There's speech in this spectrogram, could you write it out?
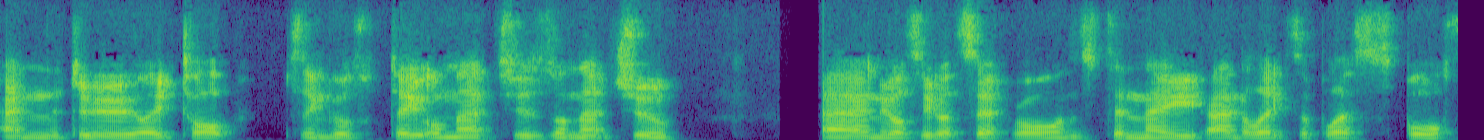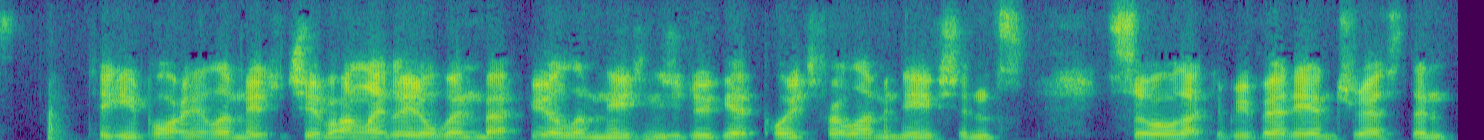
and the two like top singles title matches on that show. And you also got Seth Rollins tonight and Alexa Bliss both taking part in the elimination chamber. Unlikely to win, but a few eliminations you do get points for eliminations, so that could be very interesting.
